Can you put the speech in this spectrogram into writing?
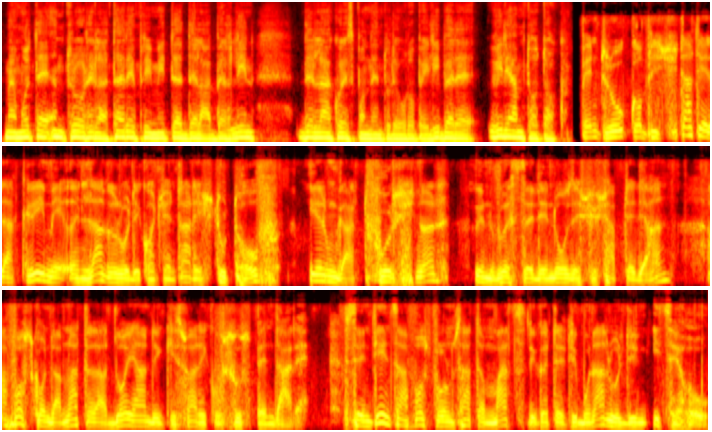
Mai multe într-o relatare primită de la Berlin de la corespondentul Europei Libere, William Totok. Pentru complicitate la crime în lagărul de concentrare Stutthof, Irmgard Furchner, în vârstă de 97 de ani, a fost condamnată la 2 ani de închisoare cu suspendare. Sentința a fost pronunțată marți de către tribunalul din Itzehoe.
